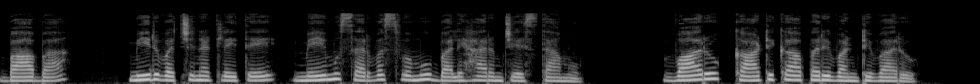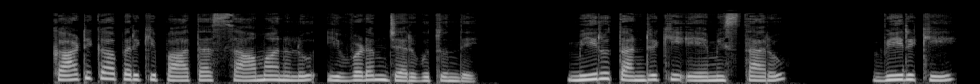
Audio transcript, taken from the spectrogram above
బాబా మీరు వచ్చినట్లయితే మేము సర్వస్వము బలిహారం చేస్తాము. వారు కాటికాపరి వంటివారు. కాటికాపరికి పాత సామానులు ఇవ్వడం జరుగుతుంది. మీరు తండ్రికి ఏమిస్తారు? వీరికి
